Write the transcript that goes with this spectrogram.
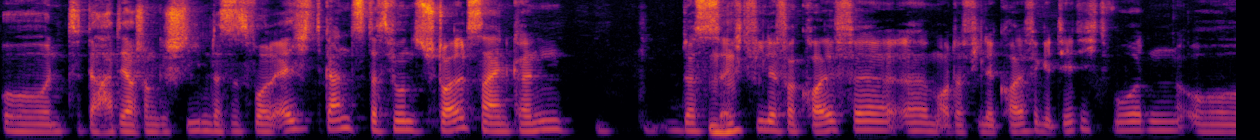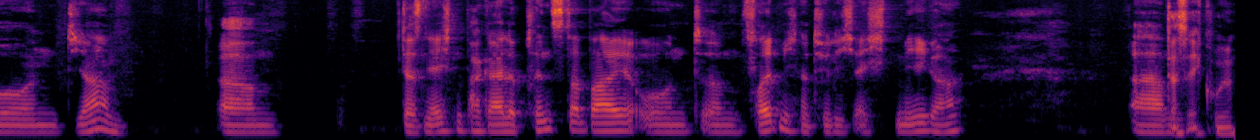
Und da hat er schon geschrieben, dass es wohl echt ganz, dass wir uns stolz sein können, dass mhm. echt viele Verkäufe ähm, oder viele Käufe getätigt wurden. Und ja, ähm, da sind ja echt ein paar geile Prints dabei und ähm, freut mich natürlich echt mega. Ähm, das ist echt cool.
